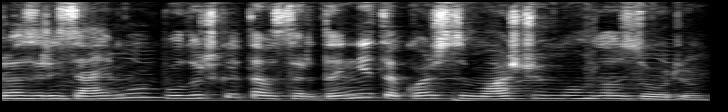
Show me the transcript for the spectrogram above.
Розрізаємо булочки та всередині також змащуємо глазур'ю.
